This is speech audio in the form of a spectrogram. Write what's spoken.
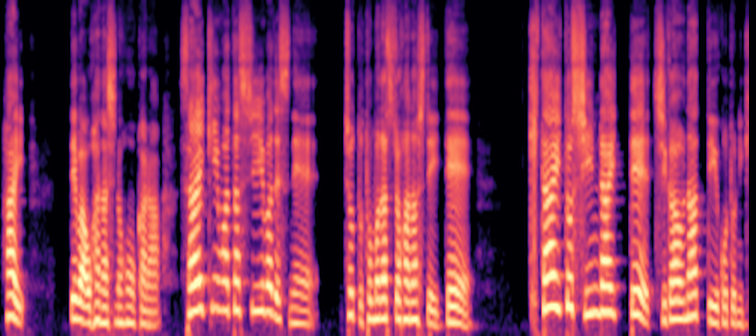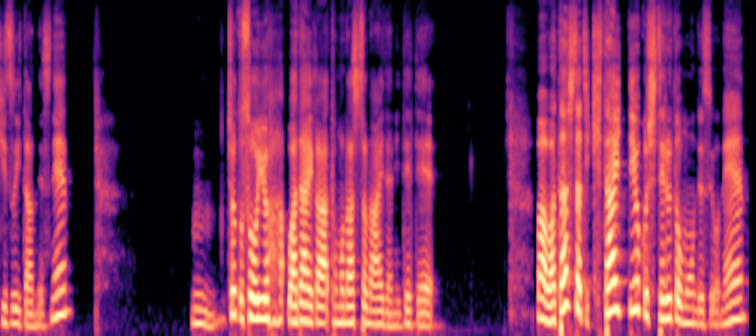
はい。ではお話の方から。最近私はですね、ちょっと友達と話していて、期待と信頼って違うなっていうことに気づいたんですね。うん。ちょっとそういう話題が友達との間に出て、まあ私たち期待ってよくしてると思うんですよね。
